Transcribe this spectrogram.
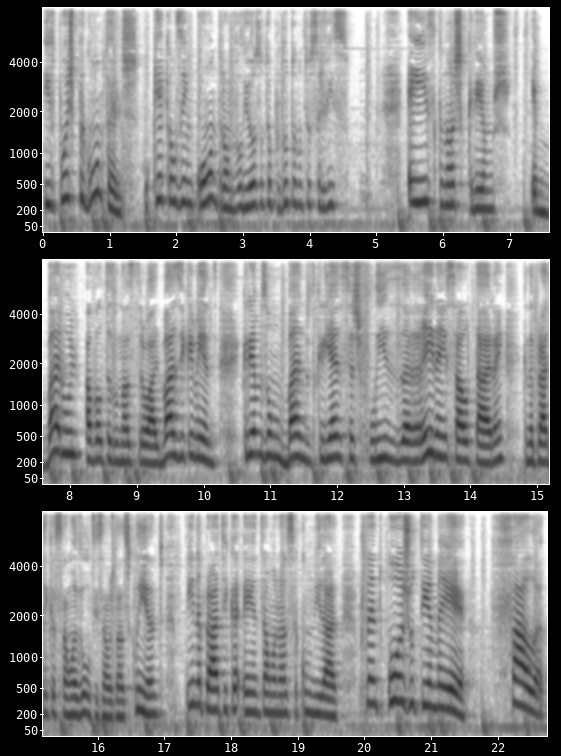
e depois pergunta-lhes o que é que eles encontram de valioso no teu produto ou no teu serviço. É isso que nós queremos. É barulho à volta do nosso trabalho. Basicamente, queremos um bando de crianças felizes a rirem e saltarem, que na prática são adultos e são os nossos clientes, e na prática é então a nossa comunidade. Portanto, hoje o tema é fala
